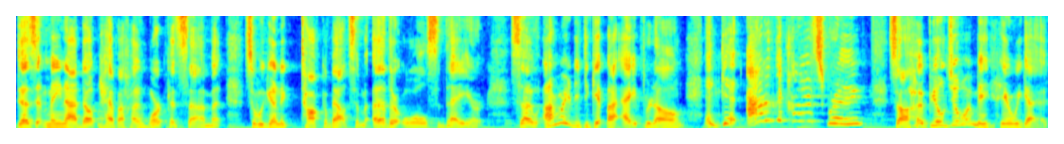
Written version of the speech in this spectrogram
doesn't mean I don't have a homework assignment. So we're going to talk about some other oils there. So I'm ready to get my apron on and get out of the classroom. So I hope you'll join me. Here we go.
